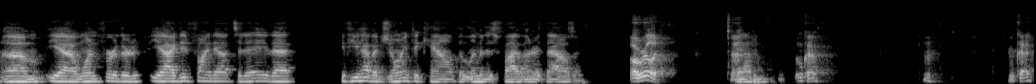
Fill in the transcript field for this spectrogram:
Um, yeah, one further. Yeah, I did find out today that if you have a joint account, the limit is five hundred thousand. Oh, really? Yeah. Okay. Hmm. Okay.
